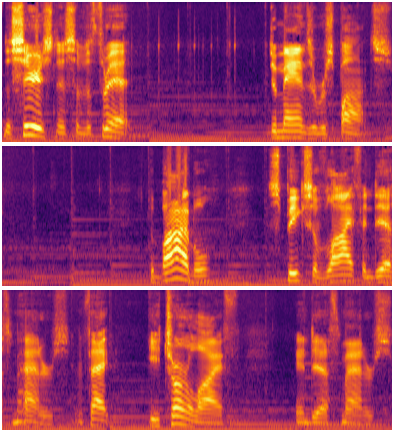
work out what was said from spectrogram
The seriousness of the threat demands a response. The Bible speaks of life and death matters. In fact, eternal life and death matters.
